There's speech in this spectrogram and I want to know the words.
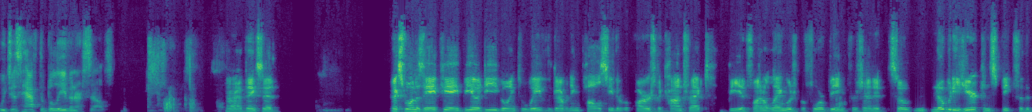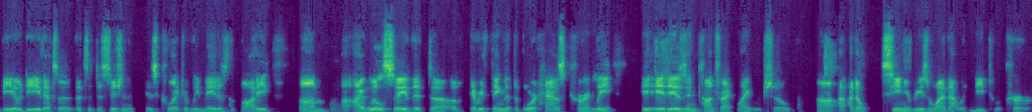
We just have to believe in ourselves. All right, thanks, Ed. Next one is APA BOD going to waive the governing policy that requires the contract be in final language before being presented. So nobody here can speak for the BOD. That's a that's a decision that is collectively made as the body. Um, I will say that uh, of everything that the board has currently, it, it is in contract language. So uh, I don't see any reason why that would need to occur.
